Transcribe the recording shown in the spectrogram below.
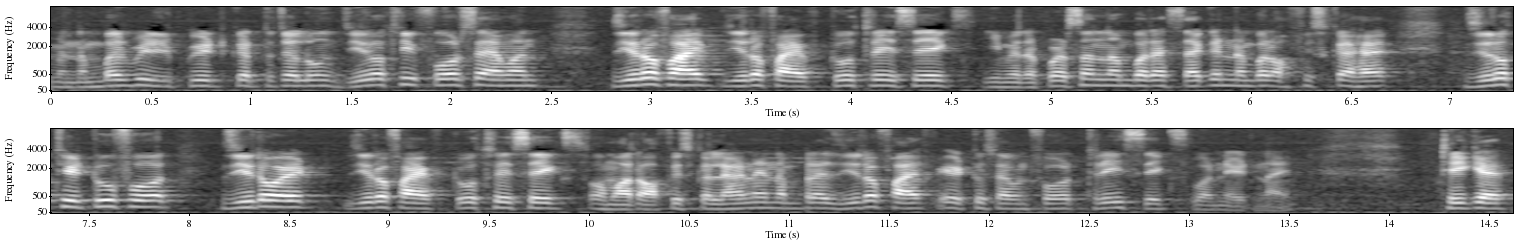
मैं नंबर भी रिपीट करते चलूँ। Zero three four seven zero five zero five two three six ये मेरा पर्सनल नंबर है। सेकंड नंबर ऑफ़िस का है। Zero three two four zero eight zero five two three six हमारा ऑफ़िस का लैंडलाइन नंबर है zero five eight two seven four three six one eight nine ठीक है?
